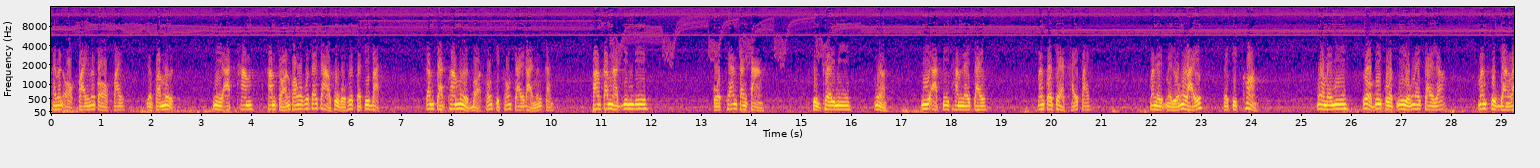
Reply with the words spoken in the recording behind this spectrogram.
ให้มันออกไปมันก็ออกไปเรื่องความมืด นี่อัดทำคำสอนของพระพุทธเจ้าผู้ประพฤติปฏิบัติกำจัดความมืดบอดของจิตของใจได้เหมือนกัน ความกำหนัดยินดี โกรธแค้นต่างๆถึงเคยมีเมื่อ มีอัดมีทำในใจ มันก็แก้ไขไป มันไม่ไม่หลงไหล ไม่ติดข้อง เมื่อไม่มีโลภมีโกรธมีหลงในใจแล้ว มันสุขอย่างไร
